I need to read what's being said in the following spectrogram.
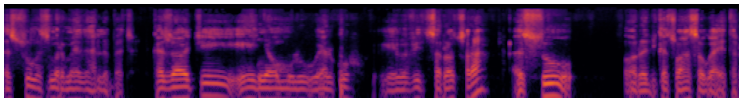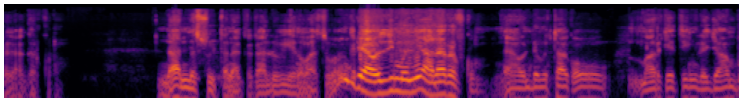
እሱ መስመር መያዝ አለበት። ከዛ ውጪ ይሄኛው ሙሉ ያልኩ በፊት የሰራሁት ስራ እሱ already ከሰዋሰው ጋር የተነጋገርኩ ነው። እና እነሱ ይጠናቀቃሉ ብዬ ነው ማስበው። እንግዲህ ያው እዚህ ሆኜ አላረፍኩም። ያው እንደምታውቀው marketing ለጃምቦ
